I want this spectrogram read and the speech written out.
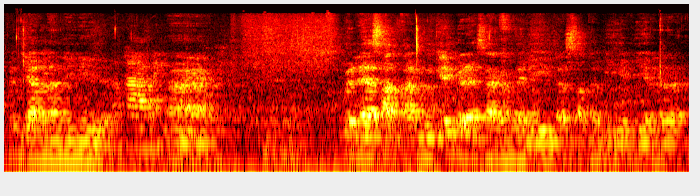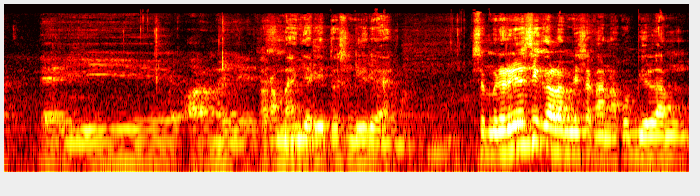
perjalanan ini gitu. Menarik. Nah, berdasarkan mungkin berdasarkan dari interest atau behavior dari orang Banjar itu. orang Banjar itu sendiri ya sebenarnya sih kalau misalkan aku bilang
